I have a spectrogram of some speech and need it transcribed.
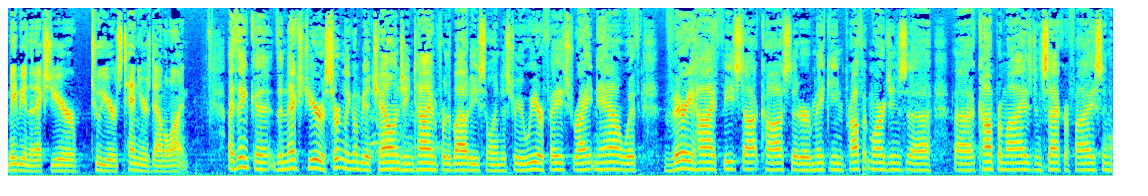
maybe in the next year, two years, ten years down the line? I think uh, the next year is certainly going to be a challenging time for the biodiesel industry. We are faced right now with very high feedstock costs that are making profit margins uh, uh, compromised and sacrificed, and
